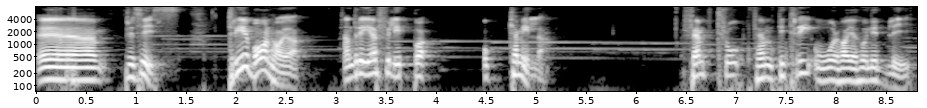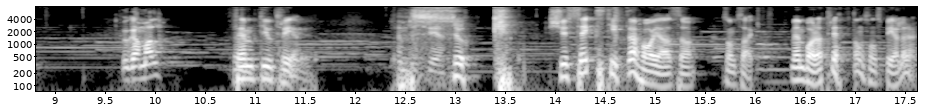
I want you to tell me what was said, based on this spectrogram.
Eh, precis. Tre barn har jag. Andrea, Filippa och Camilla. 52, 53 år har jag hunnit bli. Hur gammal? 53. 53. Suck. 26 titlar har jag alltså, som sagt. Men bara 13 som spelare.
